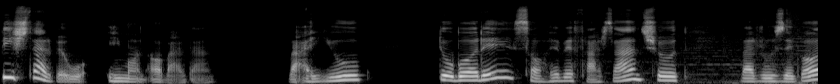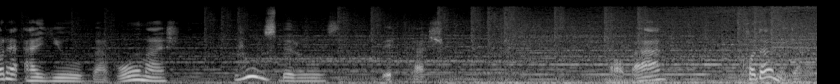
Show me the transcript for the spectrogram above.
بیشتر به او ایمان آوردند و ایوب دوباره صاحب فرزند شد و روزگار ایوب و قومش روز به روز بهتر شد. تا بعد خدا نگهدار.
